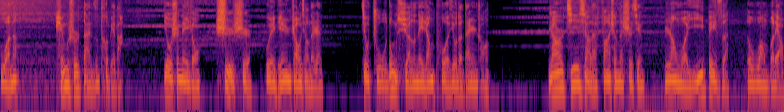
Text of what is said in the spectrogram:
我呢，平时胆子特别大，又是那种事事为别人着想的人，就主动选了那张破旧的单人床。然而接下来发生的事情，让我一辈子都忘不了。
